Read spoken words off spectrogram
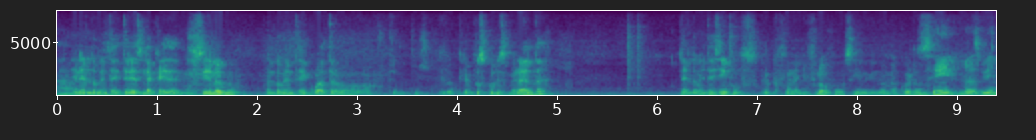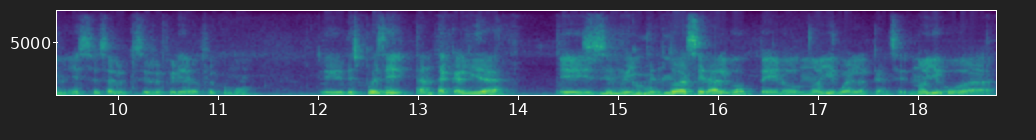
ah, en el 93 La Caída del Murciélago, en el 94 Crepúsculo. Crepúsculo Esmeralda, en el 95 pues, creo que fue un año flojo, si no me acuerdo. Sí, más bien eso es a lo que se refería. Fue como eh, después de tanta calidad, eh, Sí, se reintentó que- hacer algo, pero no llegó al alcance, no llegó a,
